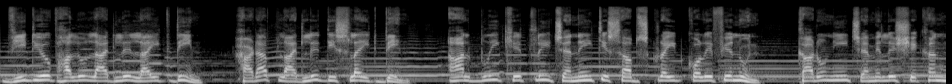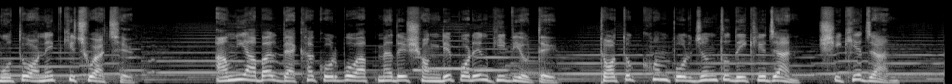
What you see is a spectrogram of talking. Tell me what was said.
ভিডিও ভালো লাগলে লাইক দিন, খারাপ লাগলে ডিসলাইক দিন। আর বলি ক্ষেত্রে চ্যানেলটি সাবস্ক্রাইব করে ফেলুন। কারণ এই চ্যানেলে শেখার মতো অনেক কিছু আছে। আমি আবার দেখা করব আপনাদের সঙ্গে পরের ভিডিওতে। ততক্ষণ পর্যন্ত দেখে যান, শিখে যান।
